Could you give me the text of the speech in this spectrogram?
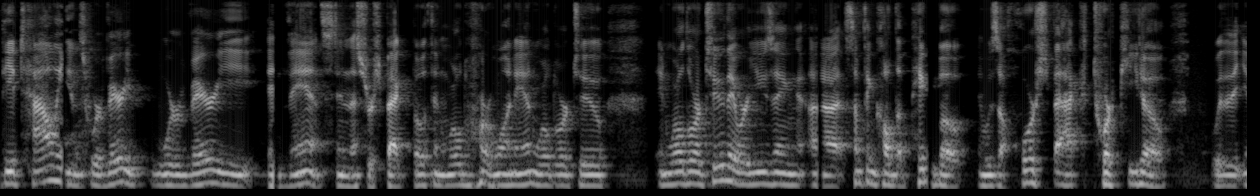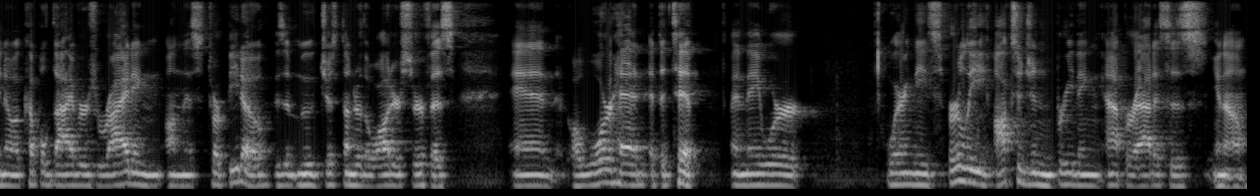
the Italians were very were very advanced in this respect, both in World War One and World War Two. In World War II, they were using uh, something called the pig boat. It was a horseback torpedo with you know a couple divers riding on this torpedo as it moved just under the water surface, and a warhead at the tip. And they were wearing these early oxygen breathing apparatuses, you know,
